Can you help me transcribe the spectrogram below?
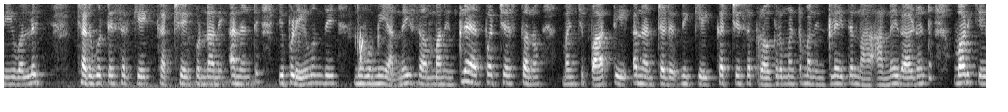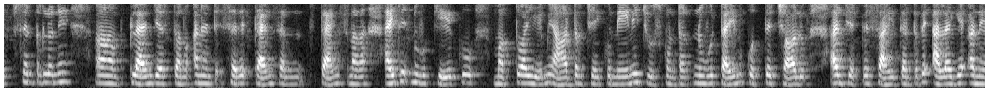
మీ వల్ల చెడగొట్టేసరి కేక్ కట్ చేయకుండా అని అంటే ఇప్పుడు ఏముంది? నువ్వు మీ అన్నయ్య మన ఇంట్లో ఏర్పాటు చేస్తాను మంచి పార్టీ అని అంటాడు. నీ కేక్ కట్ చేసే ప్రోగ్రామ్ అంటే మన ఇంట్లో అయితే నా అన్నయ్య రాడు అంటే వాడు కేఫ్ సెంటర్లోనే ప్లాన్ చేస్తాను. అని అంటే సరే థ్యాంక్స్ అన్ థ్యాంక్స్ నాన్న. అయితే నువ్వు కేకు మొత్తం ఏమీ ఆర్డర్ చేయకు నేనే చూసుకుంటాను. నువ్వు టైం కొత్తే చాలు అని చెప్పేసి సాహిత్య అంటది. అలాగే అని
